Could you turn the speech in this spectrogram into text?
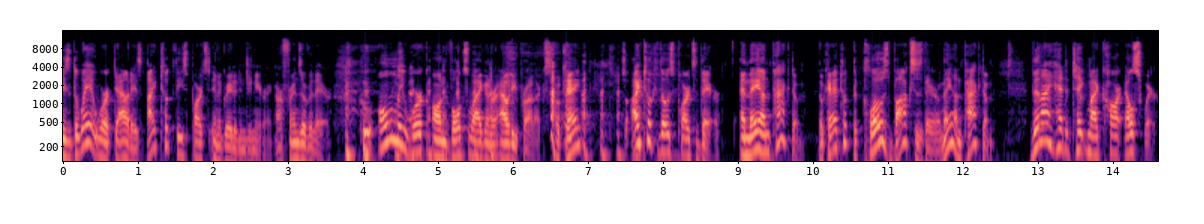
is the way it worked out is I took these parts to Integrated Engineering, our friends over there, who only work on Volkswagen or Audi products. Okay, so I took those parts there and they unpacked them. Okay, I took the closed boxes there and they unpacked them. Then I had to take my car elsewhere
